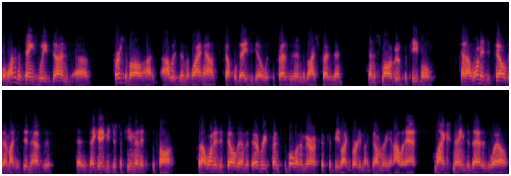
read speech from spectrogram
But one of the things we've done uh, First of all, I, I was in the White House a couple of days ago with the president, the vice president, and a small group of people, and I wanted to tell them. I just didn't have the. Uh, they gave me just a few minutes to talk, but I wanted to tell them if every principal in America could be like Virdie Montgomery, and I would add Mike's name to that as well.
